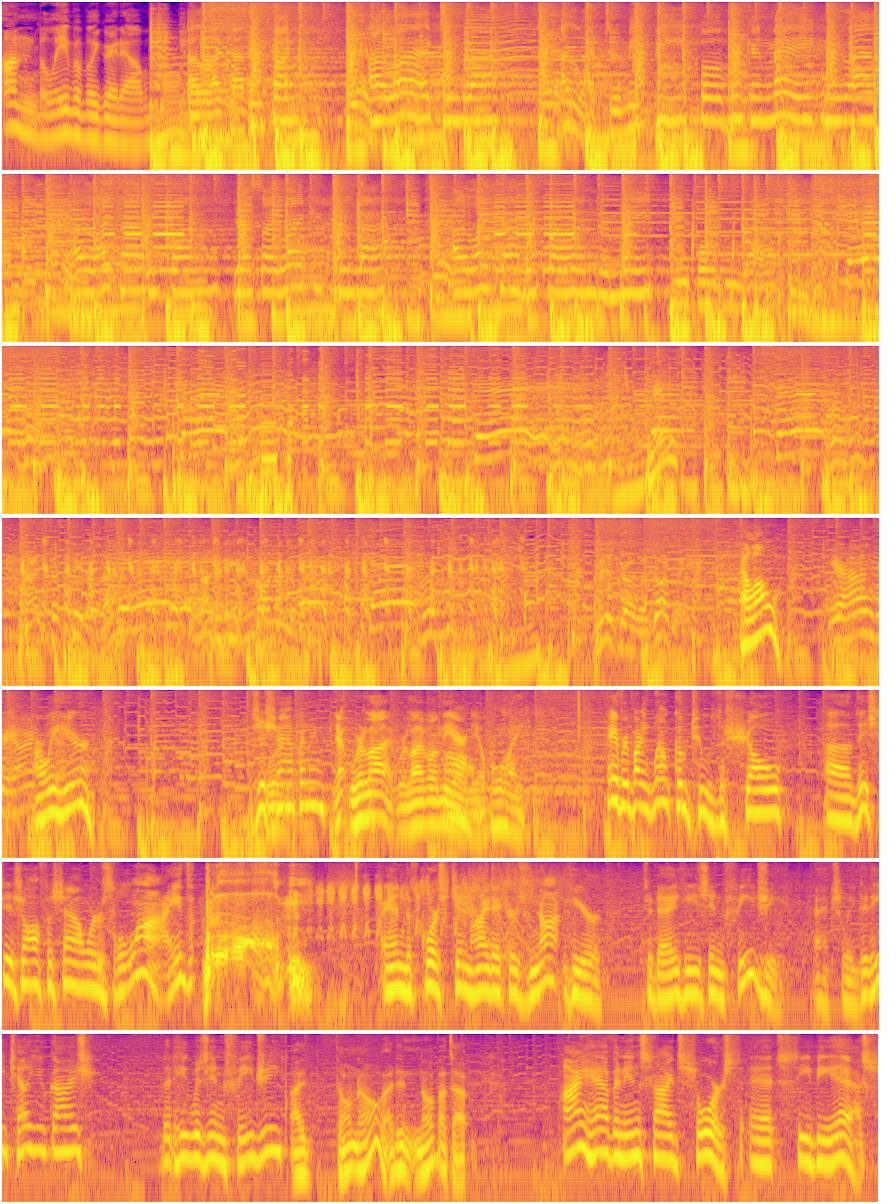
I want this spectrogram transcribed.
unbelievably great album. I like having fun. I like to laugh. I like to meet people who can make me laugh. I like having fun. Yes, I like to laugh. I like having fun to meet people who laugh. Hello? You're hungry, aren't Are we here? Is this happening? Yeah, we're live. We're live on the air, oh, Neil. boy. Hey, everybody, welcome to the show. Uh, this is Office Hours Live. and, of course, Tim Heidecker's not here today. He's in Fiji, actually. Did he tell you guys that he was in Fiji? I don't know. I didn't know about that. I have an inside source at CBS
